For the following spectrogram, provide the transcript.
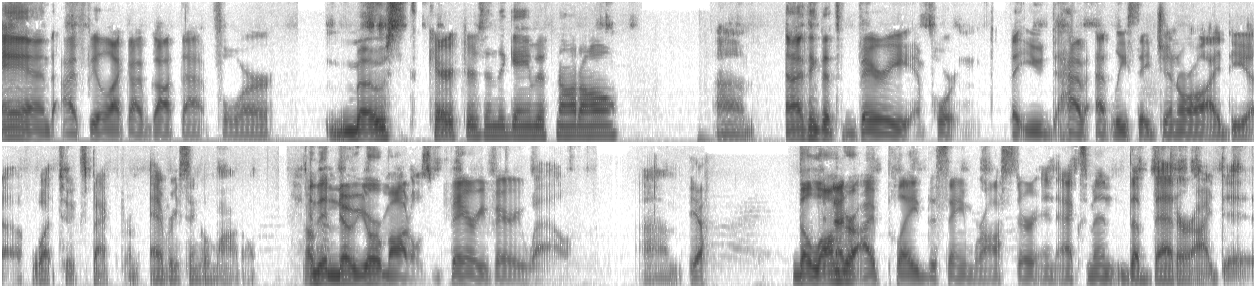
And I feel like I've got that for most characters in the game, if not all. Um, and I think that's very important that you have at least a general idea of what to expect from every single model. Okay. And then know your models very, very well. Um, yeah. The longer I played the same roster in X Men, the better I did.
